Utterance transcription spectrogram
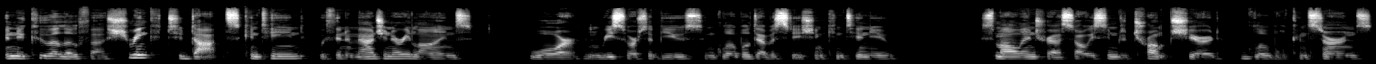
and Nuku'alofa shrink to dots contained within imaginary lines, war and resource abuse and global devastation continue. Small interests always seem to trump shared global concerns.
